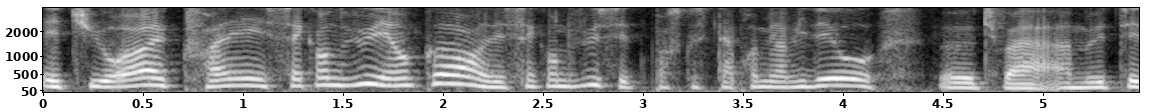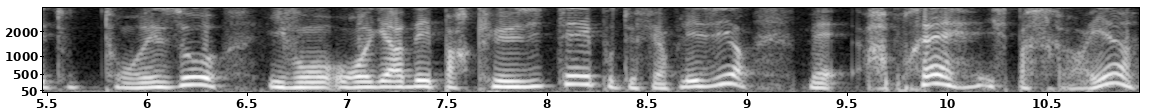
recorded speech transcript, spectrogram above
et tu auras fallait 50 vues et encore les 50 vues c'est parce que c'est ta première vidéo. Euh, tu vas ameuter tout ton réseau. Ils vont regarder par curiosité pour te faire plaisir mais après il se passera rien.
